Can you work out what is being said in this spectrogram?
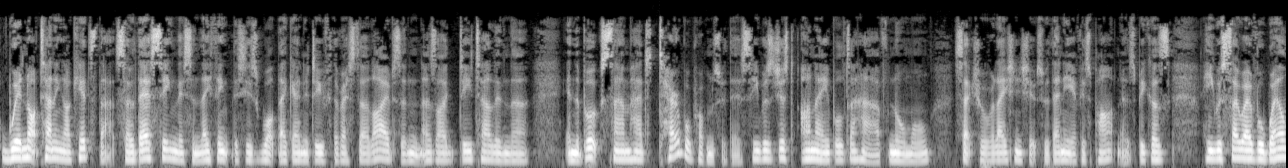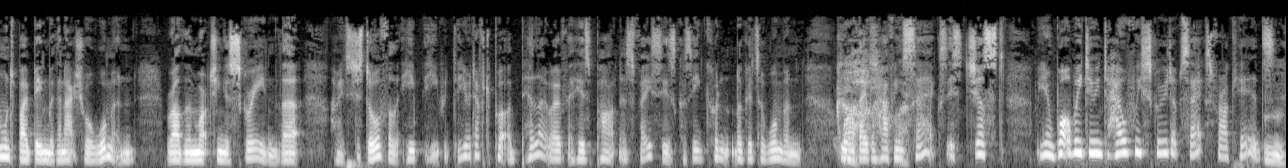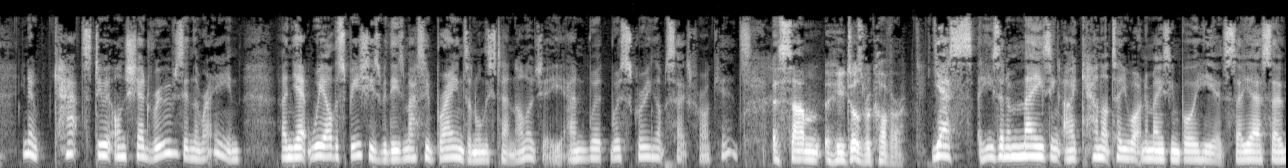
we're not telling our kids that, so they're seeing this and they think this is what they're going to do for the rest of their lives. And as I detail in the in the book, Sam had terrible problems with this. He was just unable to have normal sexual relationships with any of his partners because he was so overwhelmed by being with an actual woman rather than watching a screen that I mean, it's just awful. He he would he would have to put a pillow over his partner's faces because he couldn't look at a woman God. while they were having sex. It's just you know what are we doing? To, how have we screwed up sex for our kids? Mm. You know, cats do it on shed roofs in the rain, and yet we are the species with these massive brains and all this technology, and we're, we're screwing up sex for our kids. Uh, Sam, he does recover. Yes, he's an amazing. I cannot tell you what an amazing boy he is. So yeah, so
